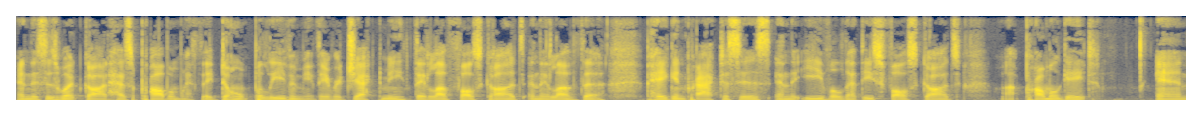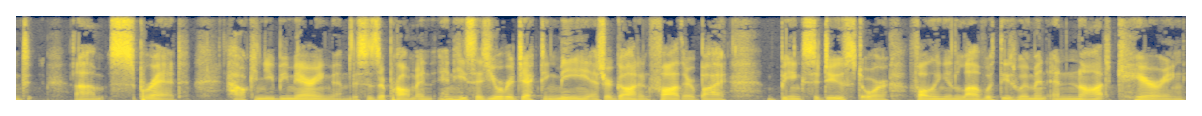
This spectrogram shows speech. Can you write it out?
And this is what God has a problem with. They don't believe in me. They reject me. They love false gods, and they love the pagan practices and the evil that these false gods uh, promulgate and um, spread. How can you be marrying them? This is a problem. And, and he says, You're rejecting me as your God and Father by being seduced or falling in love with these women and not caring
